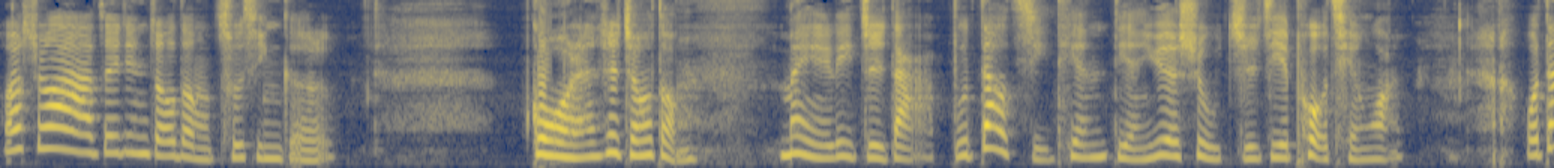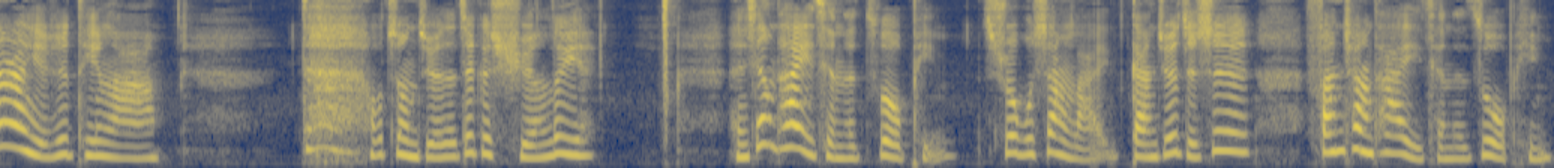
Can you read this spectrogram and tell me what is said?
我要说啊，最近周董出新歌了，果然是周董，魅力之大，不到几天点阅数直接破千万。我当然也是听啦，但 我总觉得这个旋律很像他以前的作品，说不上来，感觉只是翻唱他以前的作品。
